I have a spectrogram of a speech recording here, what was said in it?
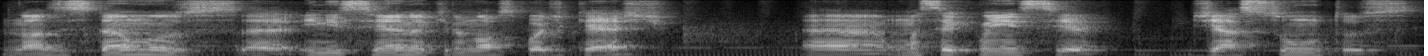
Nós estamos é, iniciando aqui no nosso podcast é, uma sequência de assuntos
